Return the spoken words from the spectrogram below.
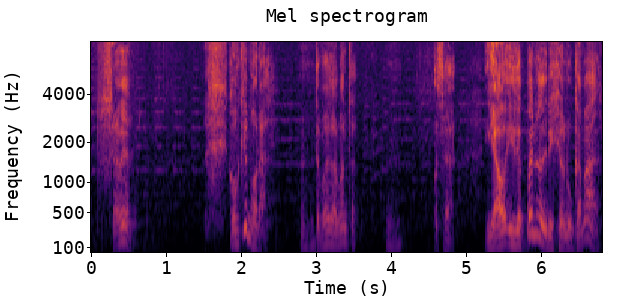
Entonces, a ver, ¿con qué moral? ¿Te puedes dar cuenta? O sea, y después no dirigió nunca más.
